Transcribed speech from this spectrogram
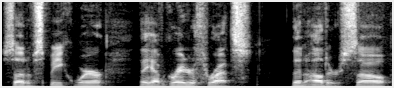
so to speak, where they have greater threats than others. So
